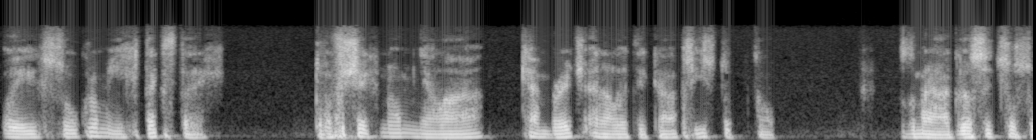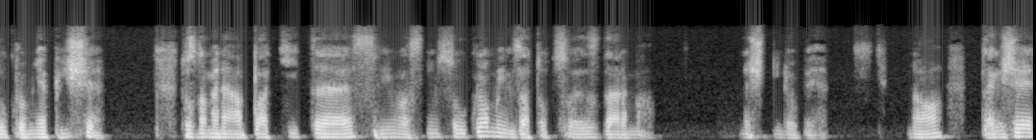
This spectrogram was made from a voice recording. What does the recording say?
o jejich soukromých textech. To všechno měla Cambridge Analytica přístup k tomu. To znamená, kdo si co soukromně píše. To znamená, platíte svým vlastním soukromím za to, co je zdarma v dnešní době. No, takže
